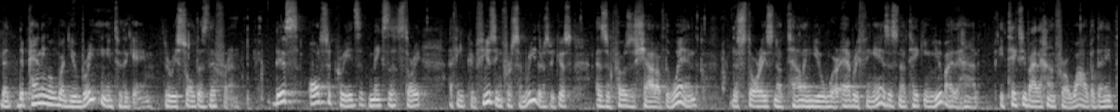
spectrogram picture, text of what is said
But depending on what you're bringing into the game, the result is different. This also creates, it makes the story, I think, confusing for some readers because as opposed to Shadow of the Wind, the story is not telling you where everything is, it's not taking you by the hand. It takes you by the hand for a while, but then it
